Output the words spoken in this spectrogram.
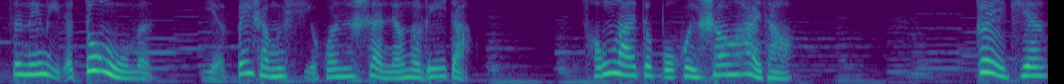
森林里的动物们也非常喜欢善良的丽达，从来都不会伤害她。这一天，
